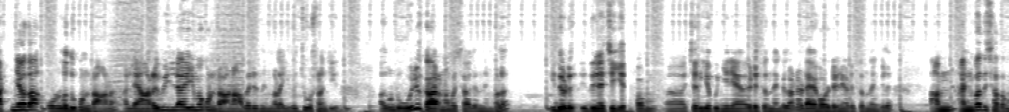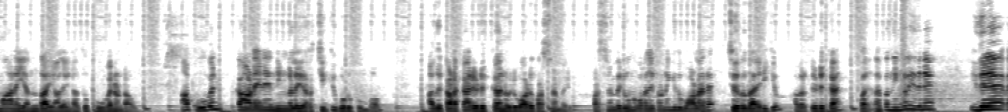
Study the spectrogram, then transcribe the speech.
അജ്ഞത ഉള്ളത് കൊണ്ടാണ് അല്ലെ അറിവില്ലായ്മ കൊണ്ടാണ് അവർ നിങ്ങളെ ഇത് ചൂഷണം ചെയ്യുന്നത്. അതുകൊണ്ട് ഒരു കാരണവശാലും നിങ്ങൾ ഇതെടു ഇതിനെ ചെയ്യും. ഇപ്പം ചെറിയ കുഞ്ഞിനെ എടുക്കുന്നെങ്കിൽ അവിടെ ഡേ ഹോൾഡിനെ എടുക്കുന്നെങ്കിൽ അൻ- അൻപത് ശതമാനം എന്തായാലും അതിനകത്ത് പൂവനുണ്ടാവും. ആ പൂവൻ കാടേനെ നിങ്ങൾ ഇറച്ചിക്ക് കൊടുക്കുമ്പോൾ അത് കടക്കാരെടുക്കാൻ ഒരുപാട് പ്രശ്നം വരും. പ്രശ്നം വരുമെന്ന് പറഞ്ഞിട്ടുണ്ടെങ്കിൽ ഇത് വളരെ ചെറുതായിരിക്കും അവർക്ക് എടുക്കാൻ. അപ്പം നിങ്ങൾ ഇതിനെ ഇതിനെ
